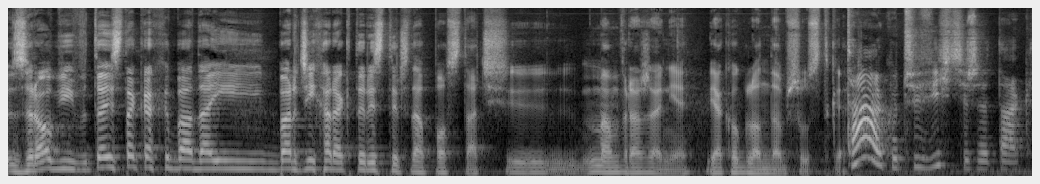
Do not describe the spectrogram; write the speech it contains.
y, zrobi? To jest taka chyba najbardziej charakterystyczna postać, y, mam wrażenie, jak oglądam szóstkę. Tak, oczywiście, że tak.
